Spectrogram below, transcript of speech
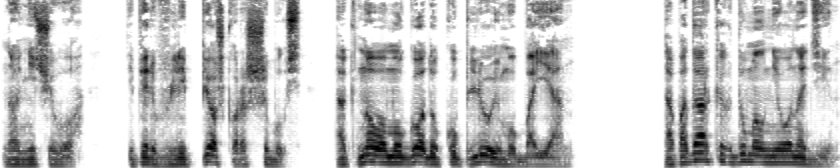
Но ничего, — Теперь в лепешку расшибусь, а к Новому году куплю ему баян. О подарках думал не он один.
